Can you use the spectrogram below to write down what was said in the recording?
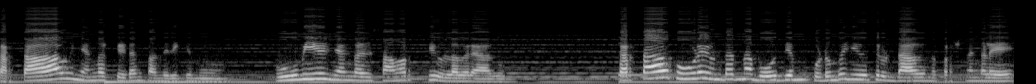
കർത്താവ് ഞങ്ങൾക്ക് ഇടം തന്നിരിക്കുന്നു. ഭൂമിയിൽ ഞങ്ങൾ സമർത്ഥിയുള്ളവരാകും കർത്താവ് കൂടെ ഉണ്ടെന്ന ബോധ്യം കുടുംബജീവിതത്തിൽ ഉണ്ടാകുന്ന പ്രശ്നങ്ങളെ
